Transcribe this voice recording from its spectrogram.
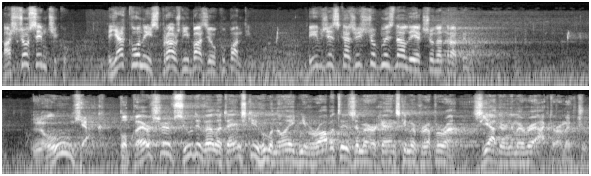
А що, Симчику? Як вони, справжні бази окупантів? Ти вже скажи, щоб ми знали, якщо натрапимо. Ну, як? По-перше, всюди велетенські гуманоїдні роботи з американськими прапорами, з ядерними реакторами в чубі.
